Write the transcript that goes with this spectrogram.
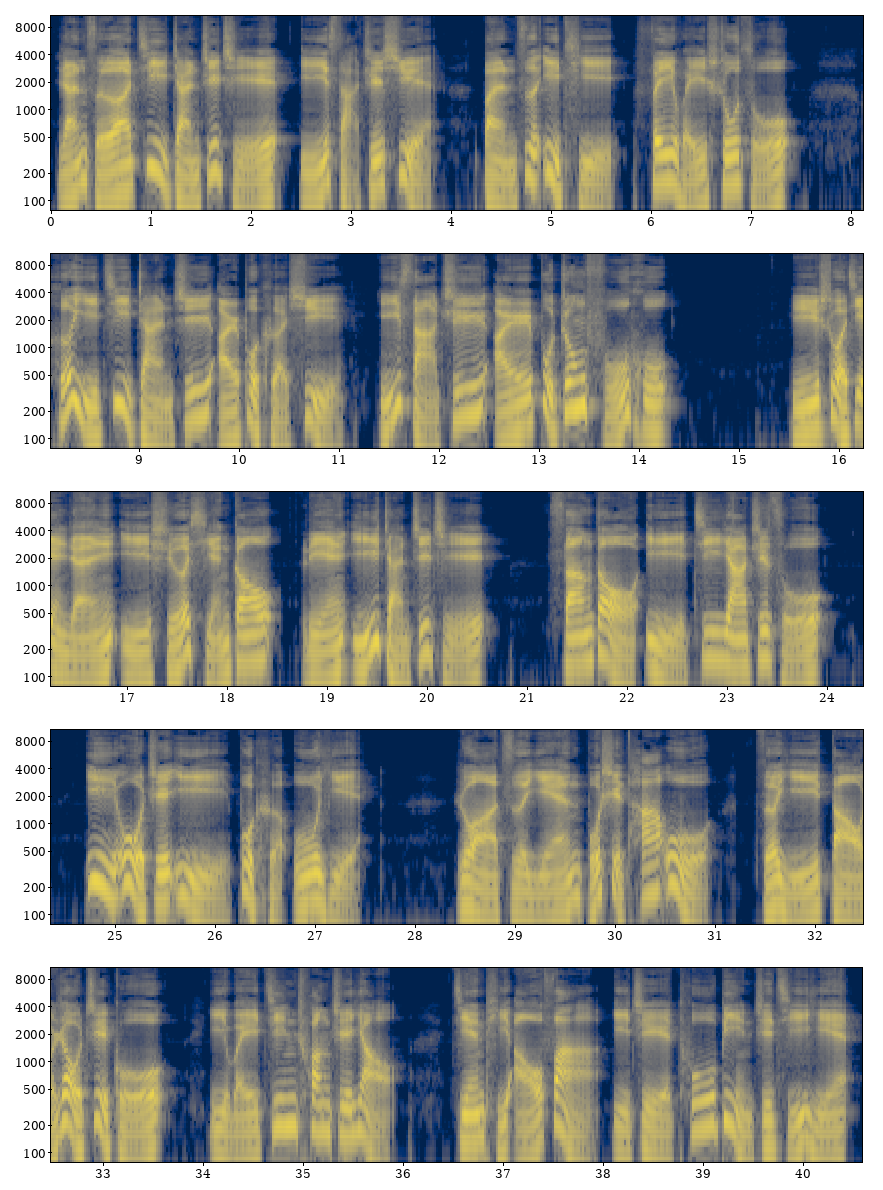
然则既斩之指，以洒之血，本自一体，非为书足。何以既斩之而不可续，以洒之而不忠服乎？余硕见人以舌衔膏，连以斩之指，桑豆亦积压之足。异物之异，不可污也。若子言不是他物，则以捣肉治骨，以为金疮之药；煎皮熬发，以治秃鬓之疾也。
